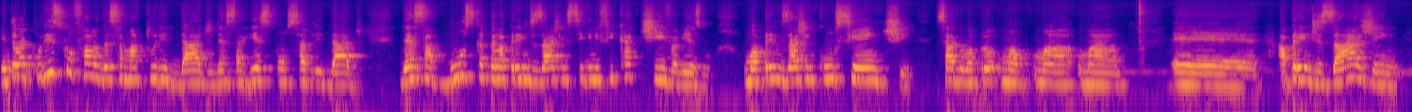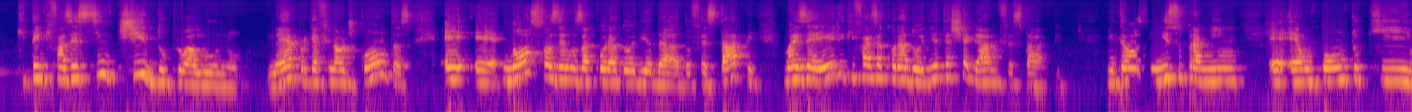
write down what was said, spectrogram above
Então é por isso que eu falo dessa maturidade, dessa responsabilidade, dessa busca pela aprendizagem significativa mesmo, uma aprendizagem consciente, sabe, uma, uma, uma, uma é, aprendizagem que tem que fazer sentido para o aluno, né? Porque afinal de contas, é, é, nós fazemos a curadoria da, do Festap, mas é ele que faz a curadoria até chegar no Festap. Então, assim, isso para mim é, é, um ponto que,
